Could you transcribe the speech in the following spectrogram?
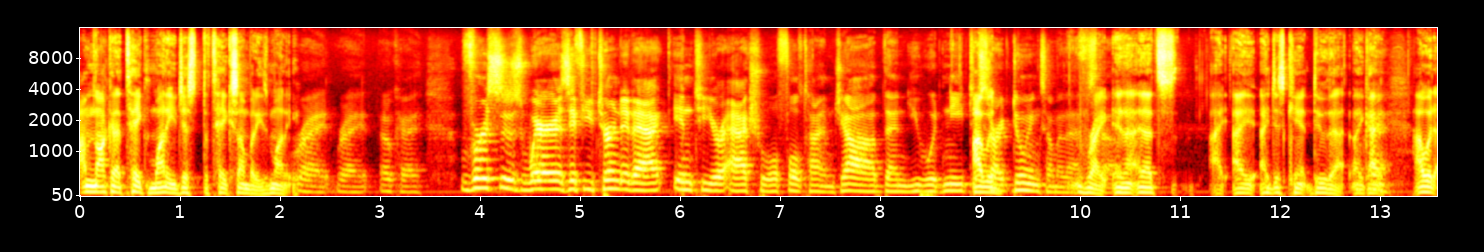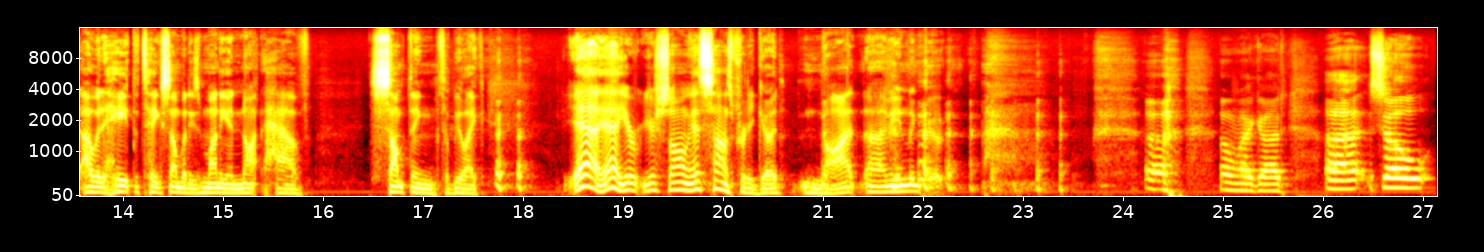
I'm not going to take money just to take somebody's money. right, right, okay. Versus whereas if you turned it act into your actual full time job, then you would need to would- start doing some of that. right stuff. and I- that's I, I i just can't do that like Okay. i i would i would hate to take somebody's money and not have something to be like yeah yeah your your song that sounds pretty good not i mean like, Oh my God. Uh, so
